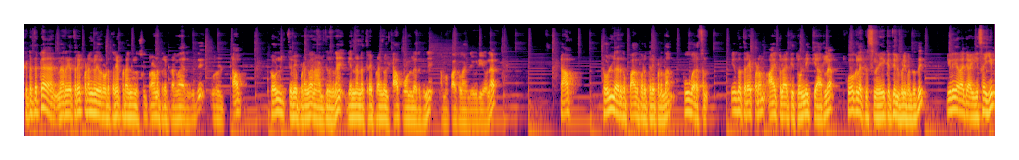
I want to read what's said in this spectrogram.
கிட்டத்தட்ட நிறைய திரைப்படங்கள் இவரோட திரைப்படங்கள் சூப்பரான திரைப்படங்களாக இருக்குது. ஒரு டாப் டுவெல் திரைப்படங்களை நான் எடுத்துருக்கிறேன். என்னென்ன திரைப்படங்கள் டாப் ஒனில் இருக்குதுன்னு நம்ம பார்க்கலாம் இந்த வீடியோவில் டாப் டுவெல்ல இருக்க பார்க்க போகிற திரைப்படம் தான் பூவரசன். இந்த திரைப்படம் ஆயிரத்தி தொள்ளாயிரத்தி தொண்ணூற்றி ஆறில் கோகுலகிருஷ்ணன் இயக்கத்தில் வெளிவந்தது. இளையராஜா இசையில்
